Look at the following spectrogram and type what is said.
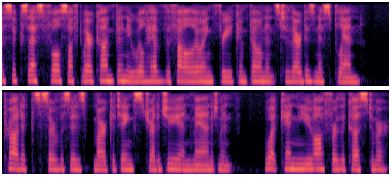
A successful software company will have the following three components to their business plan products, services, marketing strategy, and management. What can you offer the customer?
